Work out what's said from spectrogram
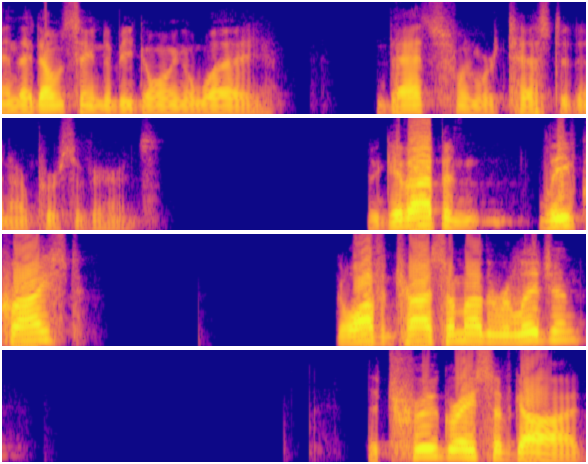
and they don't seem to be going away that's when we're tested in our perseverance. To give up and leave Christ, go off and try some other religion. The true grace of God,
